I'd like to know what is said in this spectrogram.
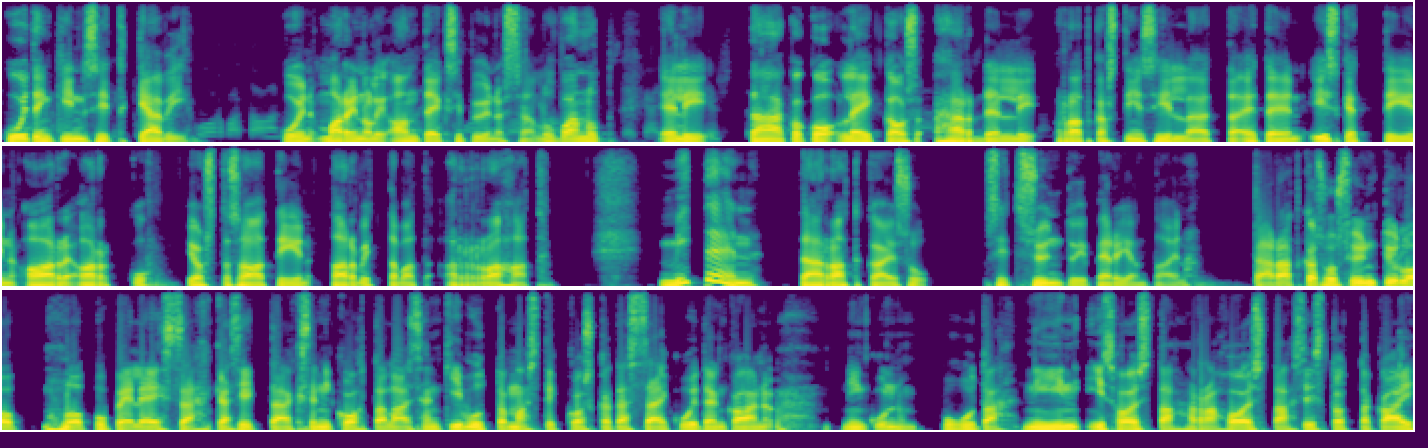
kuitenkin sitten kävi kuin Marin oli anteeksi pyynnössään luvannut. Eli tämä koko leikkaushärdelli ratkaistiin sillä, että eteen iskettiin aarearkku, josta saatiin tarvittavat rahat. Miten tämä ratkaisu sitten syntyi perjantaina? Tämä ratkaisu syntyi loppupeleissä käsittääkseni kohtalaisen kivuttomasti, koska tässä ei kuitenkaan niin kuin puhuta niin isoista rahoista. Siis totta kai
